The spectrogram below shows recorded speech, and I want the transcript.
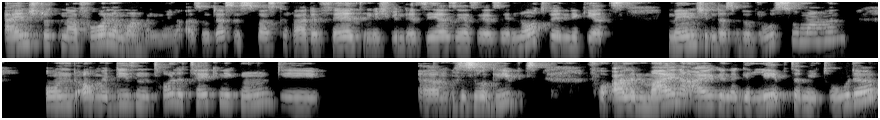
einen Schritt nach vorne machen. Ja? Also das ist, was gerade fällt. Und ich finde sehr, sehr, sehr, sehr notwendig, jetzt Menschen das bewusst zu machen und auch mit diesen tolle Techniken, die ähm, es so gibt, vor allem meine eigene gelebte Methode,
